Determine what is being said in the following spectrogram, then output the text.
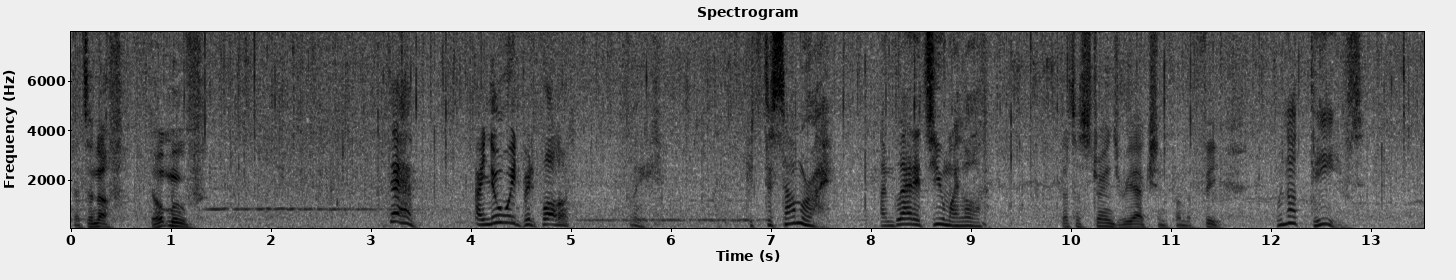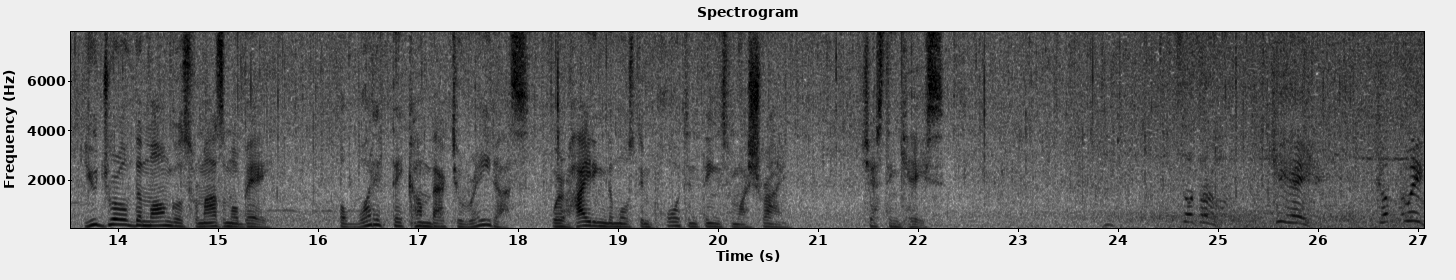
That's enough. Don't move. Damn! I knew we'd been followed. Wait. It's the samurai. I'm glad it's you, my lord. That's a strange reaction from a thief. We're not thieves. You drove the Mongols from Azamo Bay. But what if they come back to raid us? We're hiding the most important things from our shrine. Just in case. Sotaro! Kihei! Come quick!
